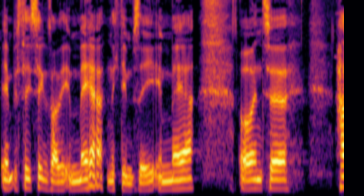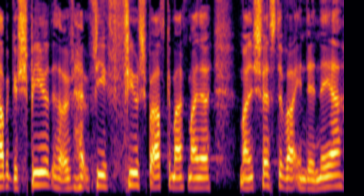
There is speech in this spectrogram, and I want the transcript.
im, beziehungsweise im Meer, nicht im See, im Meer und äh, habe gespielt, habe viel, viel Spaß gemacht. Meine, meine Schwester war in der Nähe.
